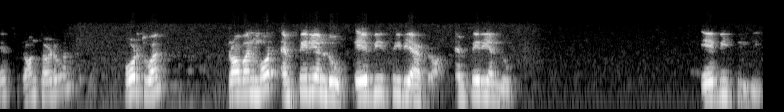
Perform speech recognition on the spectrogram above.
Yes drawn third one. Fourth one. Draw one more. Empyrean loop. A b c d i have drawn. Empyrean loop. A b c d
